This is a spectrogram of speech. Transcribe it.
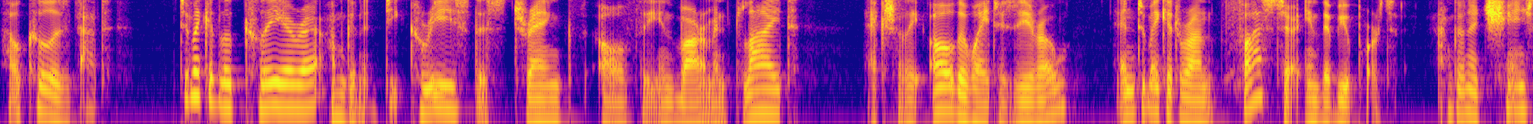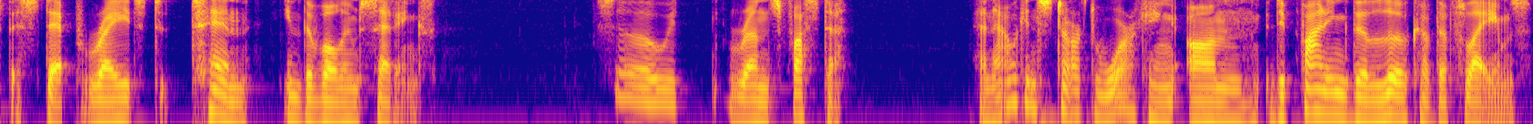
How cool is that? To make it look clearer, I'm gonna decrease the strength of the environment light, actually all the way to zero, and to make it run faster in the viewport, I'm gonna change the step rate to 10 in the volume settings. So it runs faster. And now we can start working on defining the look of the flames.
